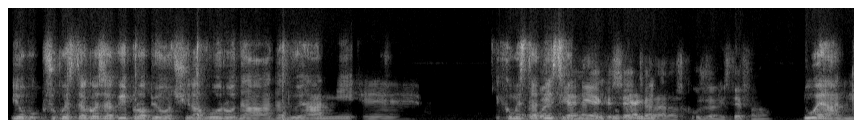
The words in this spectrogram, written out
Io su questa cosa qui proprio ci lavoro da, da due anni e, e come statistica... Quanti anni è che sei a Carrara? Scusami Stefano. Due anni.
